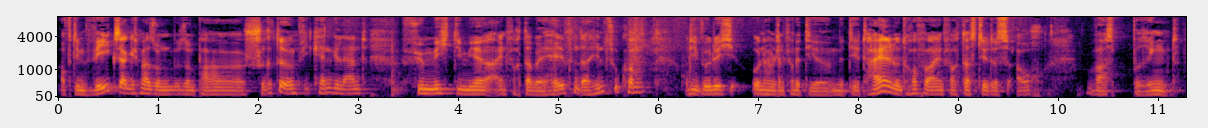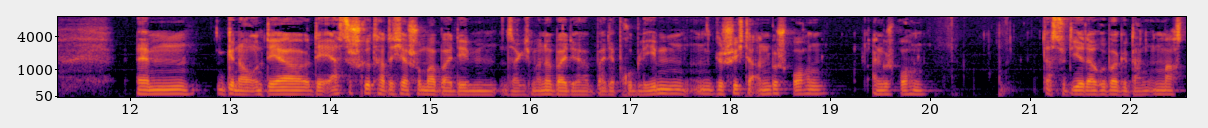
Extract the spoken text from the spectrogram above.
auf dem Weg, sage ich mal, so, so ein paar Schritte irgendwie kennengelernt für mich, die mir einfach dabei helfen, da hinzukommen. Und die würde ich unheimlich einfach mit dir, mit dir teilen und hoffe einfach, dass dir das auch was bringt. Ähm, genau, und der, der erste Schritt hatte ich ja schon mal bei dem, sag ich mal, ne, bei der, bei der Problemgeschichte angesprochen, angesprochen, dass du dir darüber Gedanken machst,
